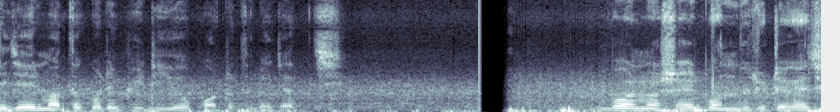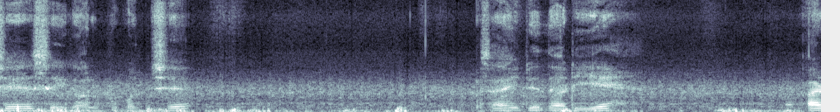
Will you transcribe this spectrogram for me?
নিজের মতো করে ভিডিও ফটো তুলে যাচ্ছি। বর্মশাইয়ের বন্ধু জুটে গেছে, সেই গল্প করছে। সাইডে দাঁড়িয়ে আর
